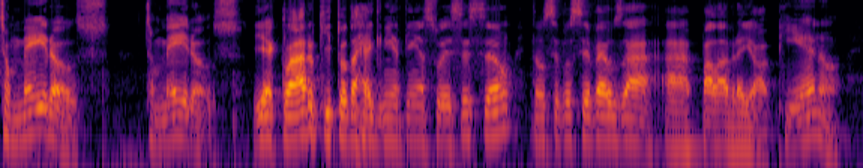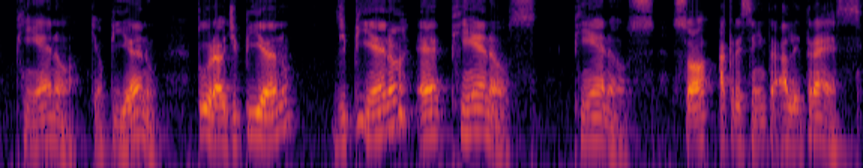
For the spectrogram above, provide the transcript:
tomatoes, tomatoes. E é claro que toda regrinha tem a sua exceção. Então, se você vai usar a palavra aí, ó, piano, piano, que é o piano, plural de piano, de piano é pianos, pianos. Só acrescenta a letra S.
